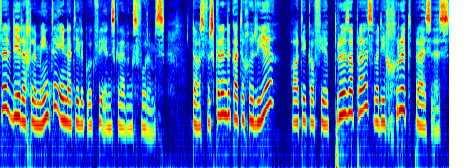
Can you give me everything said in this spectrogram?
vir die reglemente en natuurlik ook vir die inskrywingsvorms. Daar's verskillende kategorieë ATKV prosa prys wat die groot prys is.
